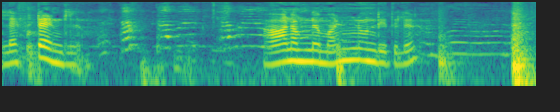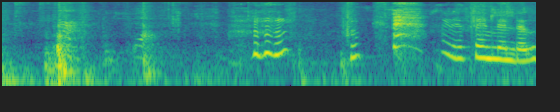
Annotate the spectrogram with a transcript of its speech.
ಲೆಫ್ಟ್ ಹ್ಯಾಂಡ್ ಆ ನಮ್ನೆ ಮಣ್ಣು ಉಂಡಿದಿಲ್ಲ ಫ್ರೆಂಡ್ಲೆಲ್ಲದು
